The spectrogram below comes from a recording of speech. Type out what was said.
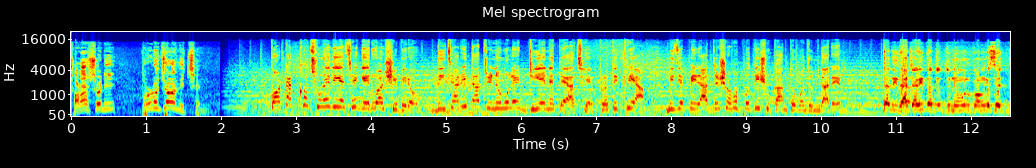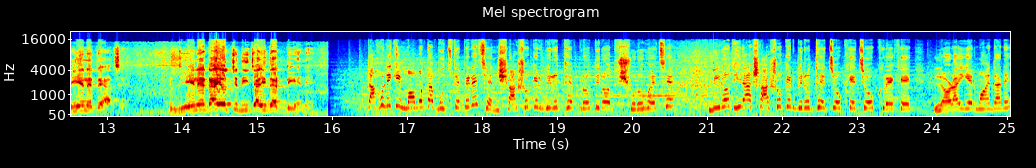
সরাসরি প্ররোচনা দিচ্ছেন। কটাক্ষ ছুঁড়ে দিয়েছে গেরুয়া শিবিরও। দ্বিচারিতা তৃণমূলের ডিএনএতে আছে। প্রতিক্রিয়া বিজেপির রাজ্য সভাপতি সুকান্ত মজুমদারের। দ্বিধাচারিতা তো তৃণমূল কংগ্রেসের ডিএনএতে আছে। ডিএনএটাই হচ্ছে দ্বিচারিতার ডিএনএ তাহলে কি মমতা বুঝতে পেরেছেন শাসকের বিরুদ্ধে প্রতিরোধ শুরু হয়েছে? বিরোধীরা শাসকের বিরুদ্ধে চোখে চোখ রেখে লড়াইয়ের ময়দানে?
